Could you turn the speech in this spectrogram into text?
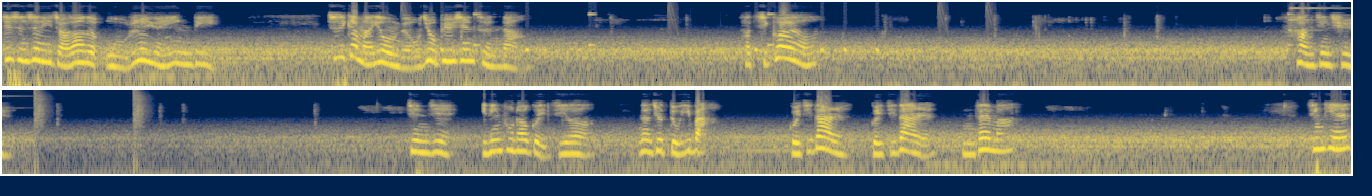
在神社里找到的五日元硬币，这是干嘛用的？我就必须先存档，好奇怪哦。放进去，剑界一定碰到鬼姬了，那就赌一把。鬼姬大人，鬼姬大人，你在吗？今天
